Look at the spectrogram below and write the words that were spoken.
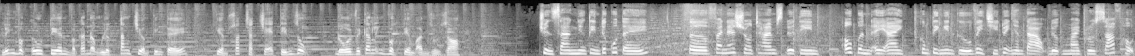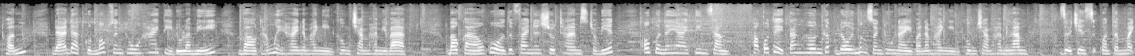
lĩnh vực ưu tiên và các động lực tăng trưởng kinh tế, kiểm soát chặt chẽ tín dụng đối với các lĩnh vực tiềm ẩn rủi ro. Chuyển sang những tin tức quốc tế, tờ Financial Times đưa tin OpenAI, công ty nghiên cứu về trí tuệ nhân tạo được Microsoft hậu thuẫn, đã đạt cột mốc doanh thu 2 tỷ đô la Mỹ vào tháng 12 năm 2023. Báo cáo của The Financial Times cho biết, OpenAI tin rằng họ có thể tăng hơn gấp đôi mức doanh thu này vào năm 2025, dựa trên sự quan tâm mạnh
